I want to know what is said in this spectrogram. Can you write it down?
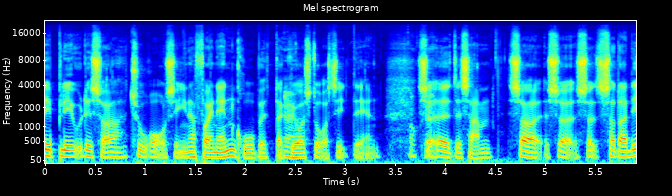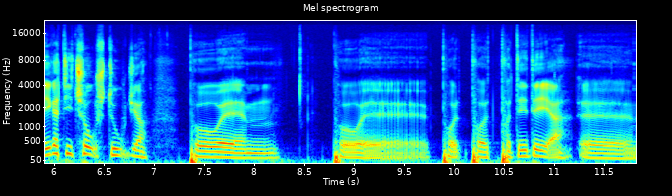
det blev det så to år senere for en anden gruppe, der ja. gjorde stort set det, andet, Okay. så, øh, det samme. Så, så, så, så der ligger de to studier på, øh, på, øh, på, på, på det der øh,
